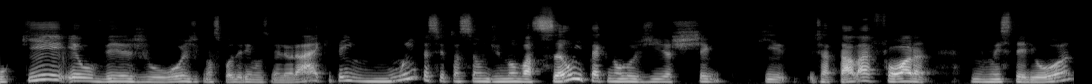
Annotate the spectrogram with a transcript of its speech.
O que eu vejo hoje que nós poderíamos melhorar é que tem muita situação de inovação em tecnologia que já está lá fora, no exterior,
